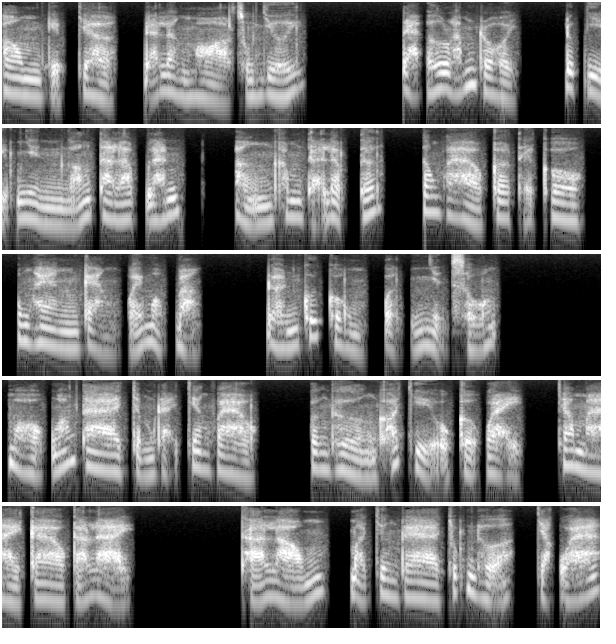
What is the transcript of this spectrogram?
không kịp chờ đã lần mò xuống dưới. Đã ớt lắm rồi, lục diệp nhìn ngón tay lấp lánh, hận không thể lập tức xông vào cơ thể cô, hung hăng càng quấy một bận, đến cuối cùng vẫn nhìn xuống. Một ngón tay chậm rãi chen vào, vân thường khó chịu cự quậy, cho mài cao cả lại. Thả lỏng, mở chân ra chút nữa, chặt quá.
